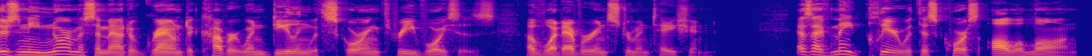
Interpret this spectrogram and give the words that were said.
There's an enormous amount of ground to cover when dealing with scoring three voices, of whatever instrumentation. As I've made clear with this course all along,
